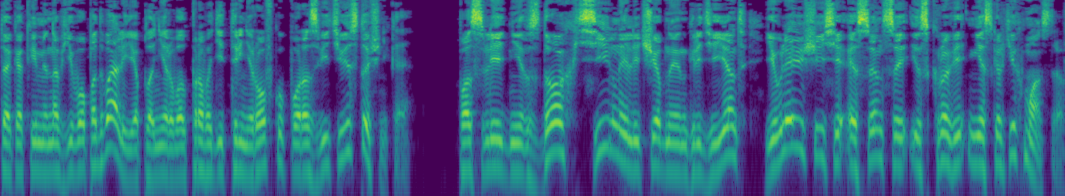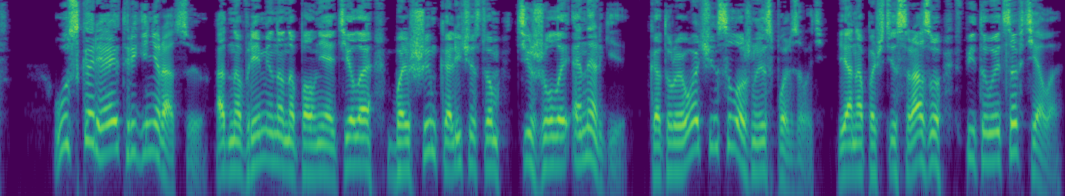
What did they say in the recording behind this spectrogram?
так как именно в его подвале я планировал проводить тренировку по развитию источника. Последний вздох – сильный лечебный ингредиент, являющийся эссенцией из крови нескольких монстров. Ускоряет регенерацию, одновременно наполняя тело большим количеством тяжелой энергии, которую очень сложно использовать, и она почти сразу впитывается в тело,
